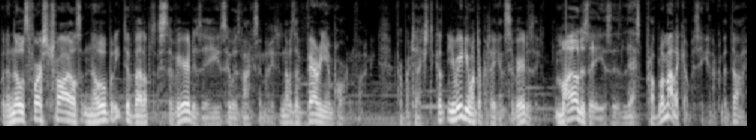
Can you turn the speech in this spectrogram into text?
But in those first trials, nobody developed severe disease who was vaccinated. And that was a very important finding for protection because you really want to protect against severe disease. Mild disease is less problematic, obviously, you're not going to die.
